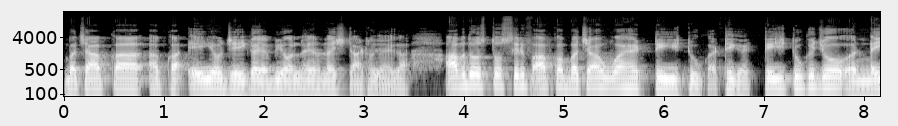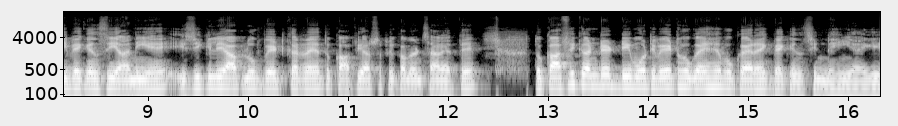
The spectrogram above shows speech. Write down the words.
बचा आपका आपका ए और जेई का, यह भी ऑनलाइन होना स्टार्ट हो जाएगा। अब दोस्तों, सिर्फ़ आपका बचा हुआ है टी टू का, ठीक है? टी टू की जो नई वैकेंसी आनी है, इसी के लिए आप लोग वेट कर रहे हैं तो काफ़ी आप सबके कमेंट्स आ रहे थे। तो काफ़ी कैंडिडेट डिमोटिवेट हो गए हैं, वो कह रहे हैं कि वैकेंसी नहीं आएगी।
